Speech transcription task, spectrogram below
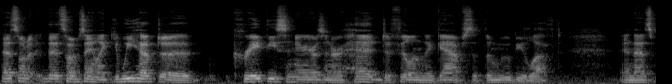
That's what that's what I'm saying. Like we have to create these scenarios in our head to fill in the gaps that the movie left, and that's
